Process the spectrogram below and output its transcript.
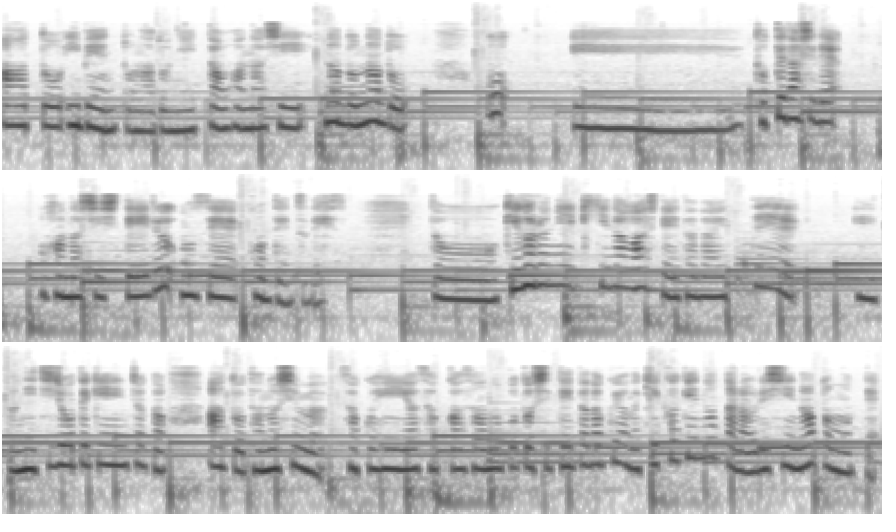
アートイベントなどに行ったお話などなどを、えー、取って出しでお話ししている音声コンテンツです。えっと、気軽に聞き流していただいて、えっ、と、日常的にちょっとアートを楽しむ作品や作家さんのことを知っていただくようなきっかけになったら嬉しいなと思って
